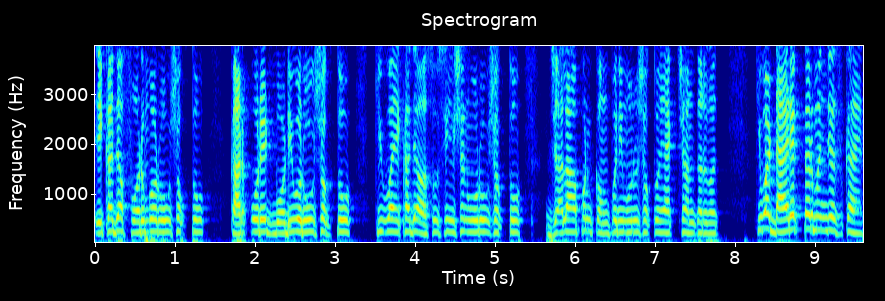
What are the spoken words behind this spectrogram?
एखाद्या फर्मवर होऊ शकतो कॉर्पोरेट बॉडीवर होऊ शकतो किंवा एखाद्या असोसिएशनवर होऊ शकतो ज्याला आपण कंपनी म्हणू शकतो ऍक्टच्या अंतर्गत. किंवा डायरेक्टर म्हणजेच काय?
